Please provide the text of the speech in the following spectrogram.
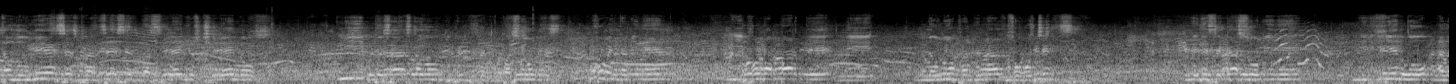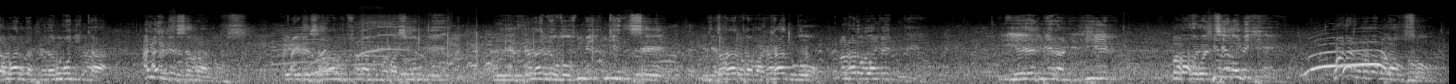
estadounidenses, franceses, brasileños, chilenos, y pues ha estado en diferentes agrupaciones, joven también él, y forma parte de la Unión Fraternal Sobochense. En este caso viene dirigiendo a la banda filarmónica Aires Serranos. Aires Serranos una agrupación que desde el año 2015 está trabajando arduamente y él viene a dirigir bajo el cielo Mije. Fuerte aplauso.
